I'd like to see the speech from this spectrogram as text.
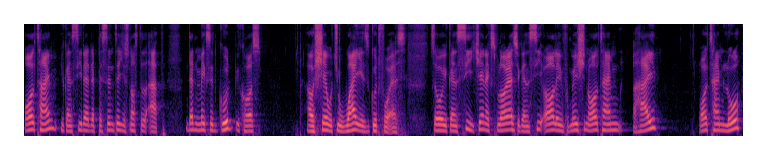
all time. You can see that the percentage is not still up. That makes it good because I'll share with you why it's good for us. So you can see Chain Explorers, you can see all the information, all time high, all time low.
